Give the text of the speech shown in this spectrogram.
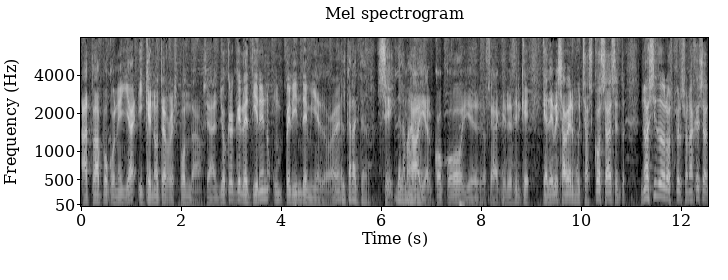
a trapo con ella y que no te responda. O sea, yo creo que le tienen un pelín de miedo. ¿eh? el carácter Sí, de la no, madre y el coco, y el- o sea, quiero decir que, que debe saber muchas cosas. ento- no ha sido de los personajes a,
